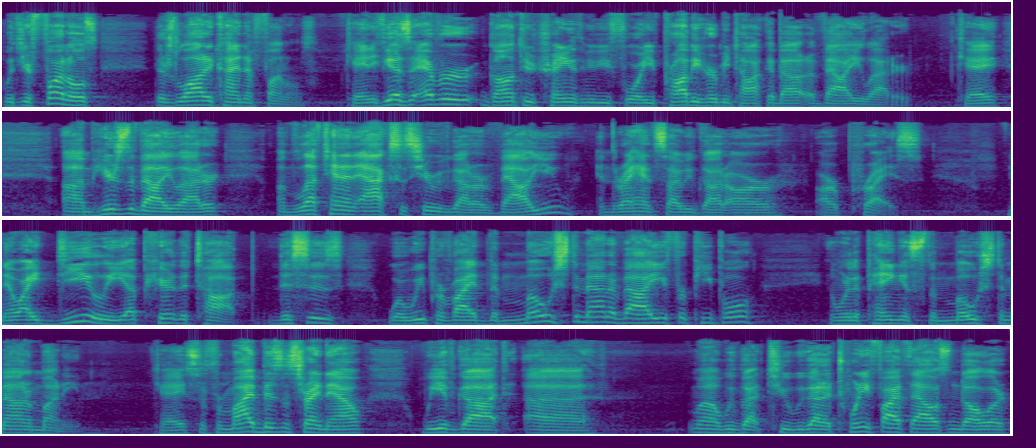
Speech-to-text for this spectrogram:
with your funnels, there's a lot of kind of funnels. Okay, and if you guys have ever gone through training with me before, you probably heard me talk about a value ladder. Okay, um, here's the value ladder. On the left-hand axis here, we've got our value, and the right-hand side, we've got our our price. Now, ideally, up here at the top, this is where we provide the most amount of value for people and where they're paying us the most amount of money. Okay, so for my business right now, we have got, uh, well, we've got two. We've got a $25,000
